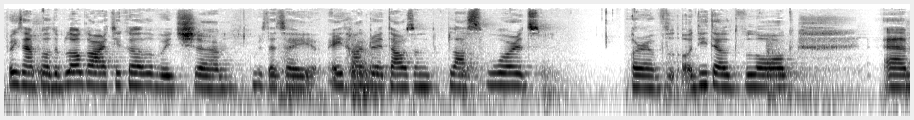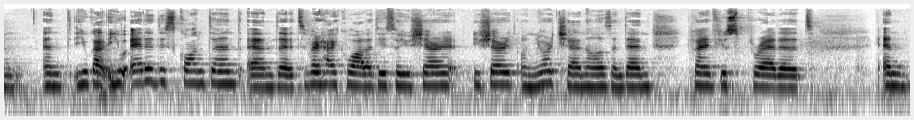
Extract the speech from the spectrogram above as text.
for example, the blog article, which um, with let's say 800,000 plus words, or a, vl- a detailed vlog. Um, and you got you edit this content and uh, it's very high quality so you share you share it on your channels and then kind of you spread it and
